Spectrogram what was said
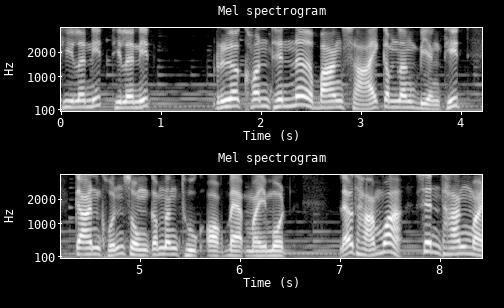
ทีละนิดทีละนิด เรือคอนเทนเนอร์บางสายกำลังเบี่ยงทิศ การขนส่งกำลังถูกออกแบบใหม่หมด แล้วถามว่าเส้นทางใหม่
